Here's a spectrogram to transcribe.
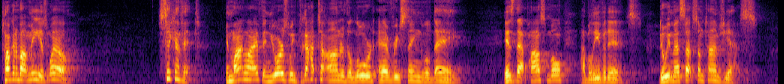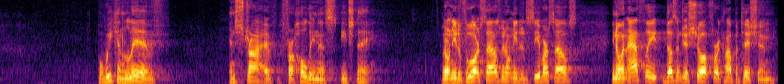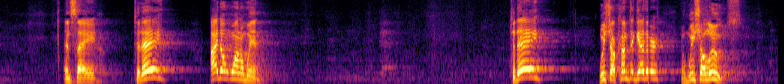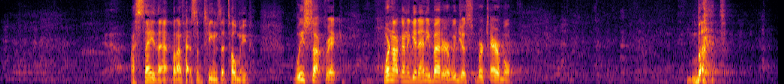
Talking about me as well. Sick of it. In my life and yours, we've got to honor the Lord every single day. Is that possible? I believe it is. Do we mess up sometimes? Yes. But we can live and strive for holiness each day. We don't need to fool ourselves, we don't need to deceive ourselves. You know, an athlete doesn't just show up for a competition and say, Today, I don't want to win. Today, we shall come together and we shall lose. I say that, but I've had some teams that told me, we suck, Rick. We're not going to get any better. We just, we're terrible. But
